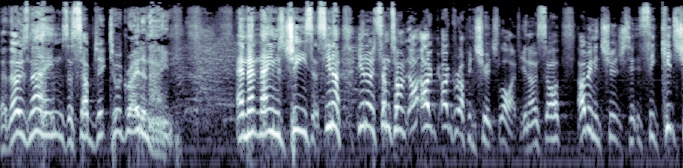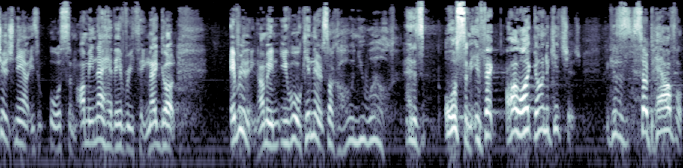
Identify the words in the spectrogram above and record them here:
but those names are subject to a greater name. And that name's Jesus. You know, you know. Sometimes I, I grew up in church life. You know, so I've been in church. See, kids' church now is awesome. I mean, they have everything. They got everything. I mean, you walk in there, it's like a whole new world, and it's awesome. In fact, I like going to kids' church because it's so powerful.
